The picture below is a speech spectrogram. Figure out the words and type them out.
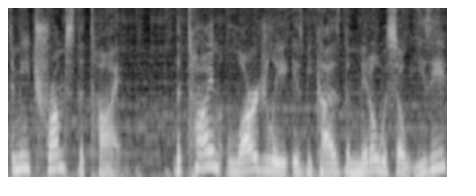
to me trumps the time. The time largely is because the middle was so easy,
